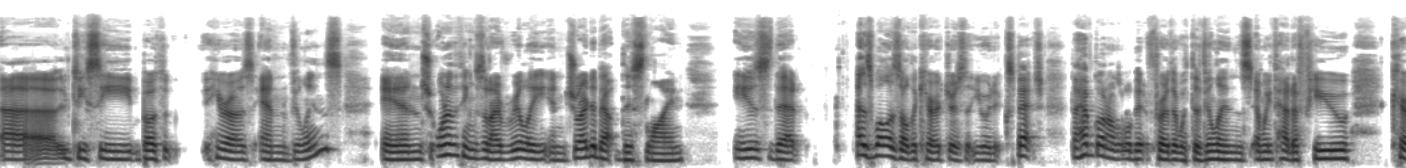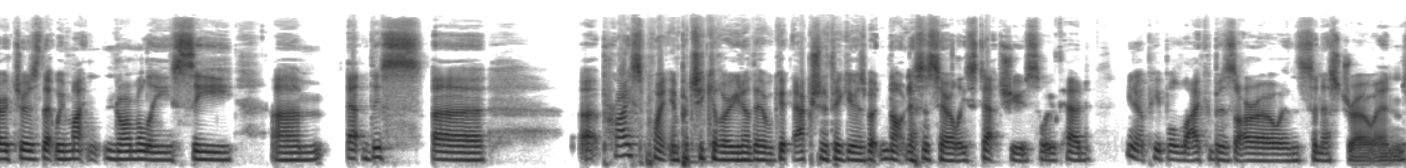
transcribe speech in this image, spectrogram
uh, DC both heroes and villains. And one of the things that I really enjoyed about this line is that as well as all the characters that you would expect, they have gone a little bit further with the villains, and we've had a few characters that we might normally see um, at this uh, uh, price point in particular. You know, they would get action figures, but not necessarily statues. So we've had you know people like Bizarro and Sinestro and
